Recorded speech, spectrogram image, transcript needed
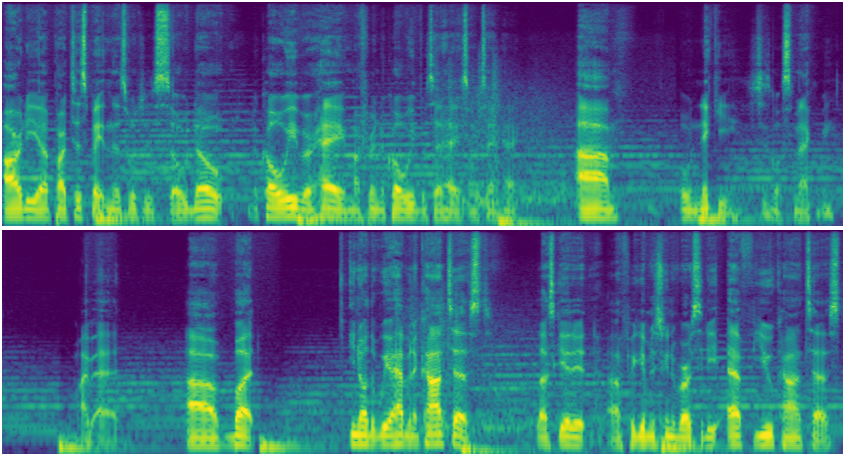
already uh, participate in this, which is so dope. Nicole Weaver, hey, my friend Nicole Weaver said, hey, so I'm saying, hey. Um, oh, Nikki, she's gonna smack me. My bad. Uh, but you know that we are having a contest. Let's get it. Uh, Forgiveness University FU contest.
